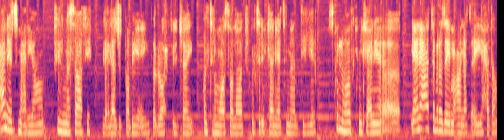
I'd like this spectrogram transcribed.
عانيت مع ريام في المسافة العلاج الطبيعي في الروح في الجاي قلت المواصلات قلت الإمكانيات المادية. بس كل هذا كنت يعني يعني أعتبره زي معاناة أي حدا.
